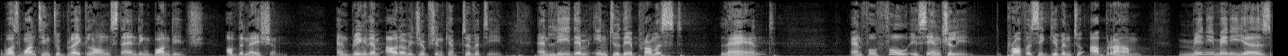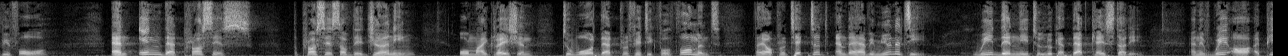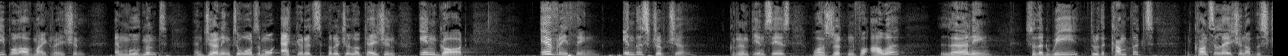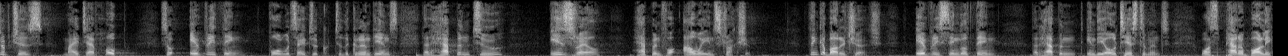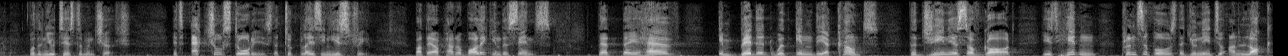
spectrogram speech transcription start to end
was wanting to break long standing bondage of the nation, and bring them out of Egyptian captivity and lead them into their promised land and fulfill essentially the prophecy given to Abraham many, many years before. And in that process, the process of their journeying or migration toward that prophetic fulfillment, they are protected and they have immunity. We then need to look at that case study. And if we are a people of migration and movement and journeying towards a more accurate spiritual location in God, everything in the scripture, Corinthians says, was written for our learning so that we, through the comfort and consolation of the scriptures, might have hope. So everything, Paul would say to, to the Corinthians, that happened to Israel happened for our instruction. Think about it, church. Every single thing that happened in the Old Testament was parabolic for the New Testament church. It's actual stories that took place in history, but they are parabolic in the sense that they have embedded within the account the genius of God, His hidden principles that you need to unlock.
